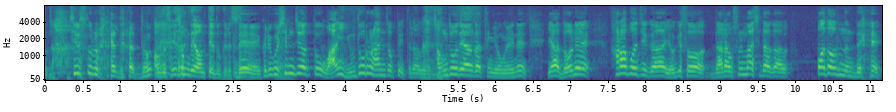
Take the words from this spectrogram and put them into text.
실수를 하더라도 아, 그 세종대왕 때도 그랬어요. 네, 그리고 심지어 또 왕이 유도를 한 적도 있더라고요. 정조대왕 같은 경우에는 야 너네 할아버지가 여기서 나랑 술 마시다가 뻗었는데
